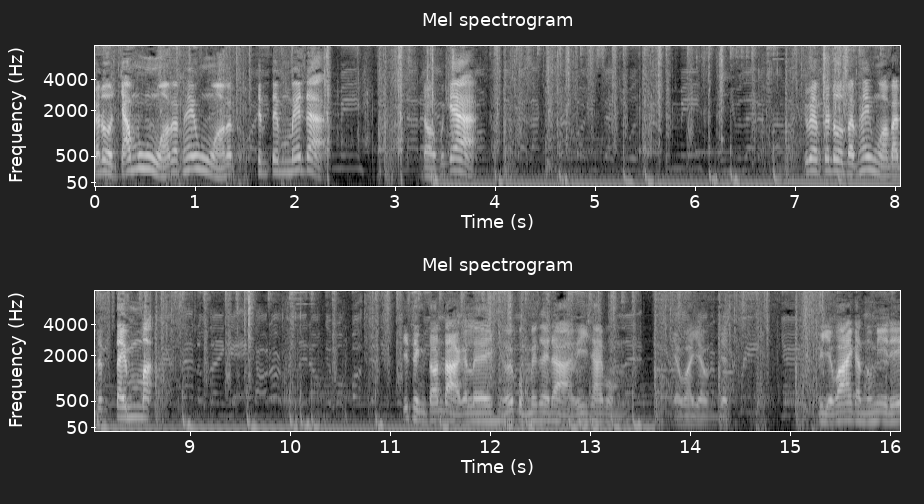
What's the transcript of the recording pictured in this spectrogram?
กระโดดจ้ำหัวแบบให้หัวแบบเต็มเต็มเม็ดอะดอกเมื่อกี้อะคือแบบกระโดดแบบให้หัวแบบเต็มๆอะคิดถึงตอนด่ากันเลยเฮ้ยผมไม่เคยด่าพี่ชายผมอย่าว่าอย่าอย่าคืออย่าว่ากันตรงนี้ดิ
